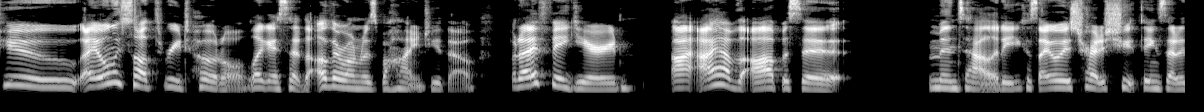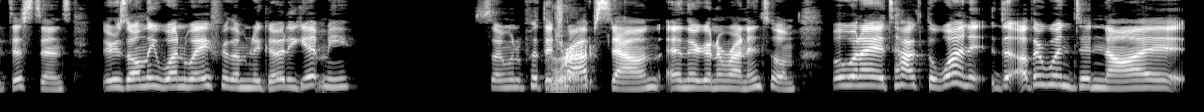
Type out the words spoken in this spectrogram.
two. I only saw three total. Like I said, the other one was behind you though. But I figured I, I have the opposite mentality because I always try to shoot things at a distance. There's only one way for them to go to get me. So I'm going to put the Right. traps down and they're going to run into them. But when I attacked the one, it- the other one did not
